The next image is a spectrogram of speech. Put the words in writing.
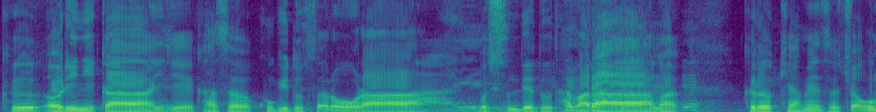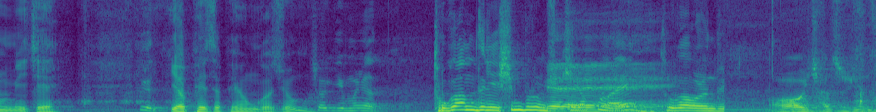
그 어리니까 이제 가서 고기도 썰어 오라, 아, 예, 뭐 예. 순대도 담아라, 막 그렇게 하면서 조금 이제 옆에서 배운 거죠. 저기 뭐냐 도감들이 심부름 시키셨구나. 예, 예. 도감 어른들. 어잘 쓰시는데.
